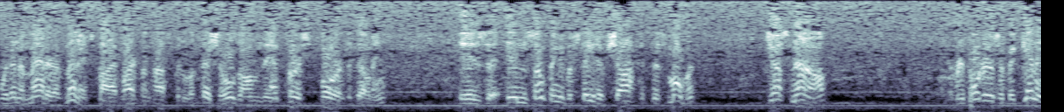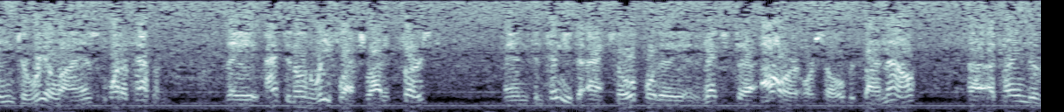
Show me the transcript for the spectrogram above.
within a matter of minutes by Parkland Hospital officials on the first floor of the building, is in something of a state of shock at this moment. Just now, reporters are beginning to realize what has happened. They acted on reflex right at first and continued to act so for the next uh, hour or so, but by now, uh, a kind of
